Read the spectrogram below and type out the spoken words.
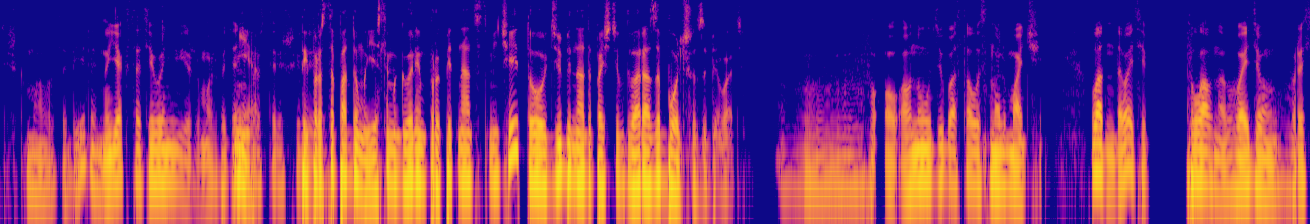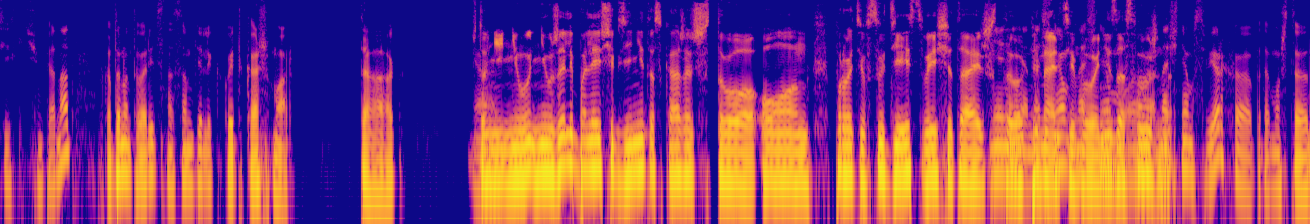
слишком мало забили. Но я, кстати, его не вижу. Может быть, они Нет, просто решили... ты просто подумай, если мы говорим про 15 мячей, то Дюбе надо почти в два раза больше забивать. В... О, ну, у Дюба осталось 0 матчей. Ладно, давайте плавно войдем в российский чемпионат, в котором творится на самом деле какой-то кошмар. Так. Что, а. не, не, неужели болельщик «Зенита» скажет, что он против судейства и считает, не, что не, не, пенальти начнем, было начнем, незаслуженно? Начнем сверху, потому что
